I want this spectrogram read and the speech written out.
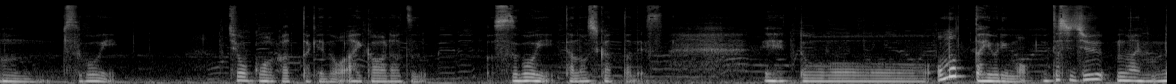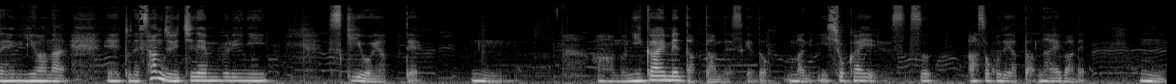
うん、すごい超怖かったけど相変わらずすごい楽しかったです。えっ、ー、と思ったよりも私10まあね言わない。えっ、ー、とね31年ぶりにスキーをやって、うん、あの2回目だったんですけど、まあ、初回あそこでやった。苗場で、うん、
